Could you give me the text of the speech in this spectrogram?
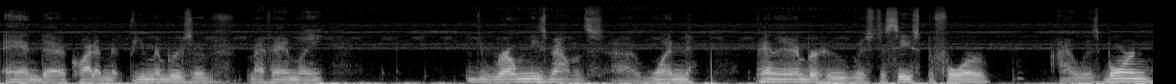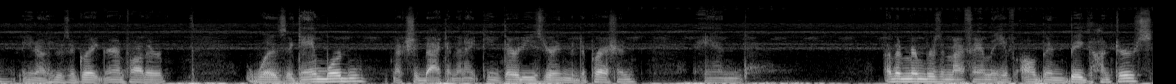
and uh, quite a few members of my family roam these mountains. Uh, one family member who was deceased before I was born, you know, he was a great grandfather, was a game warden actually back in the 1930s during the Depression. And other members of my family have all been big hunters,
